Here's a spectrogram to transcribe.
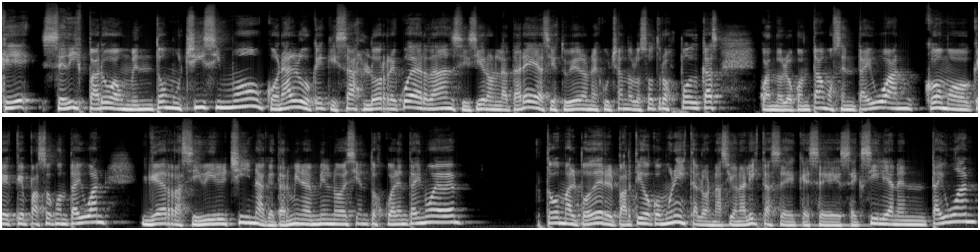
que se disparó, aumentó muchísimo con algo que quizás lo recuerdan, si hicieron la tarea, si estuvieron escuchando los otros podcasts, cuando lo contamos en Taiwán, cómo, qué, qué pasó con Taiwán, guerra civil china que termina en 1949. Toma el poder el Partido Comunista, los nacionalistas que se exilian en Taiwán.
